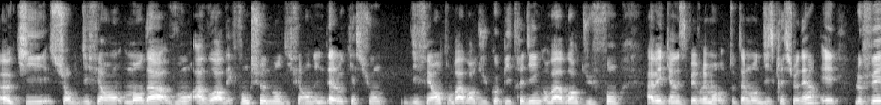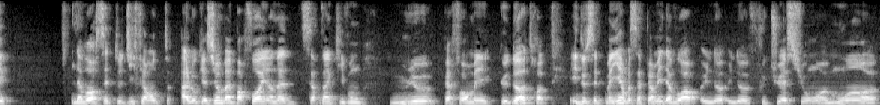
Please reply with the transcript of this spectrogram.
euh, qui sur différents mandats vont avoir des fonctionnements différents, une allocation différente. On va avoir du copy trading, on va avoir du fonds avec un aspect vraiment totalement discrétionnaire. Et le fait d'avoir cette différente allocation, ben parfois il y en a certains qui vont mieux performer que d'autres. Et de cette manière, ben ça permet d'avoir une, une, fluctuation euh, moins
